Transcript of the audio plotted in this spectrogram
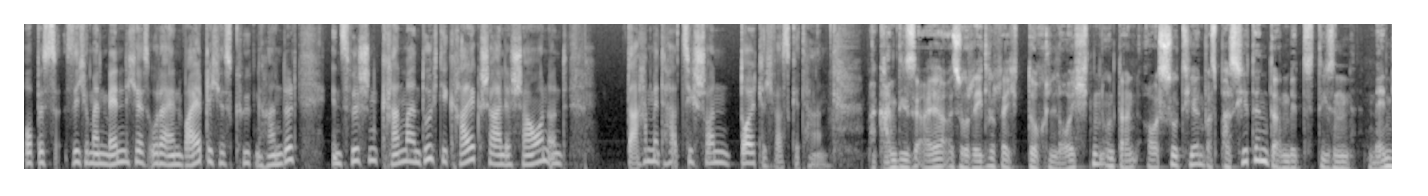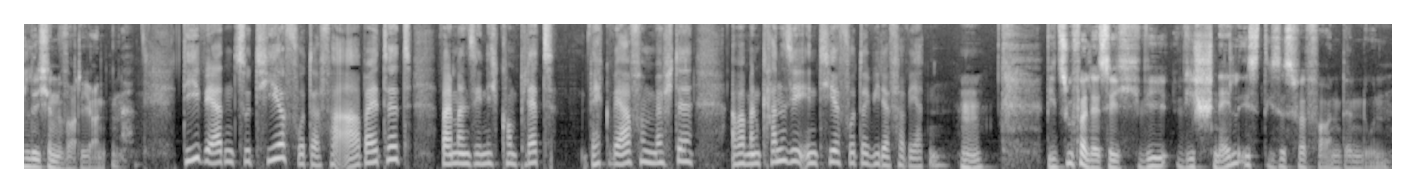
ob es sich um ein männliches oder ein weibliches Küken handelt. Inzwischen kann man durch die Kalkschale schauen und damit hat sich schon deutlich was getan. Man kann diese Eier also regelrecht durchleuchten und dann aussortieren. Was passiert denn dann mit diesen männlichen Varianten? Die werden zu Tierfutter verarbeitet, weil man sie nicht komplett wegwerfen möchte, aber man kann sie in Tierfutter wiederverwerten. Hm. Wie zuverlässig, wie, wie schnell ist dieses Verfahren denn nun?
